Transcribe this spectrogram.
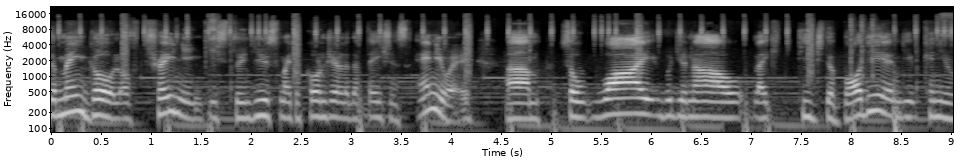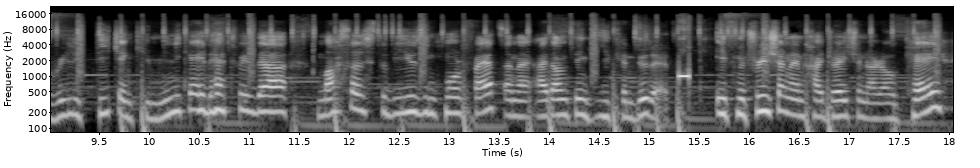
the main goal of training is to induce mitochondrial adaptations anyway. Um, so why would you now like teach the body and you, can you really teach and communicate that with the muscles to be using more fats? And I, I don't think you can do that. If nutrition and hydration are okay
